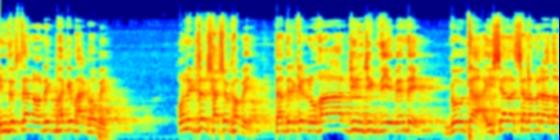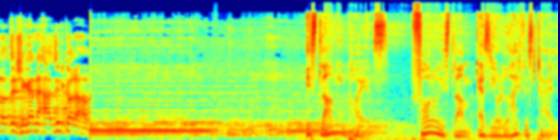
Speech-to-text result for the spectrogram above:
হিন্দুস্তান অনেক ভাগে ভাগ হবে। অনেকজন শাসক হবে। তাদেরকে লোহার জিনজির দিয়ে বেঁধে গৌতা, ঈসা আলাহিসাল্লামের আদালতে সেখানে হাজির করা হবে। Islamic Voice. Follow Islam as your lifestyle.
